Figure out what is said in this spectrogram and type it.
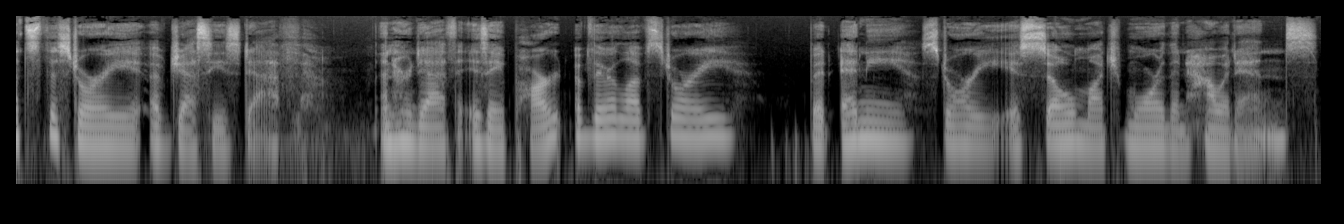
That's the story of Jessie's death. And her death is a part of their love story, but any story is so much more than how it ends.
